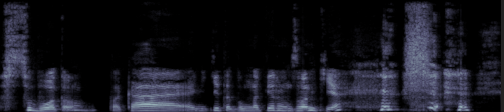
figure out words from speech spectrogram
в субботу, пока Никита был на первом звонке,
